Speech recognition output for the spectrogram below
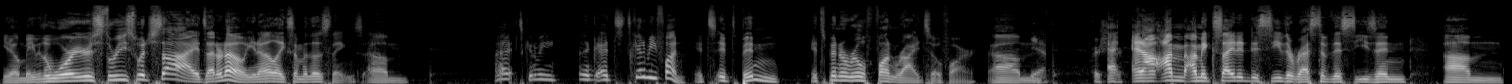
you know, maybe the Warriors 3 switch sides. I don't know, you know, like some of those things. Um it's going to be I think it's, it's going to be fun. It's it's been it's been a real fun ride so far. Um Yeah, for sure. and I, I'm I'm excited to see the rest of this season. Um,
